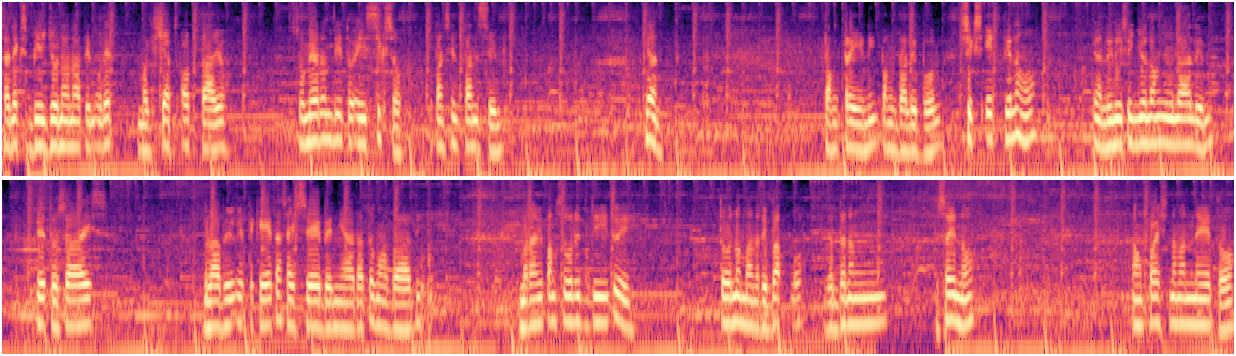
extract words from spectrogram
Sa next video na natin ulit, mag-shout out tayo. So meron dito A6 oh, pansin-pansin. Yan. Pang training, pang volleyball. 680 lang oh. Yan, linisin nyo lang yung lalim. Ito size. Malabo yung etiketa, size 7 yata to mga buddy. Marami pang sulit dito eh. Ito naman Reebok oh. Ganda ng design oh. Ang price naman nito,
